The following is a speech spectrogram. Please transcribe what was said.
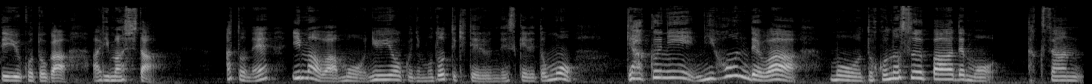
ていうことがありました。あとね今はもうニューヨークに戻ってきてるんですけれども逆に日本ではもうどこのスーパーでもたくさん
